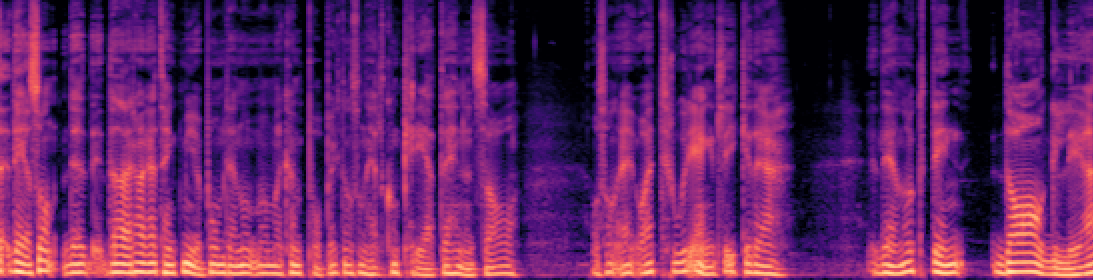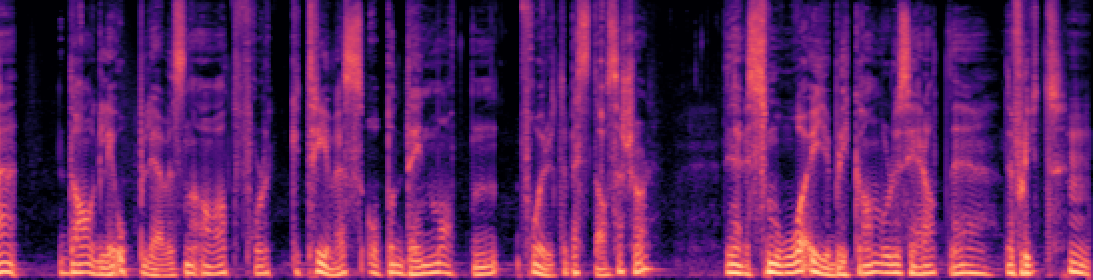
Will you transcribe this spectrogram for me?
det, det, er sånn, det, det, der har jeg tenkt mye på, om det er noe, om jeg kan påpeke noen sånne helt konkrete hendelser. Og, og, sånn, og jeg tror egentlig ikke det. Det er nok den daglige, daglige opplevelsen av at folk trives, og på den måten får ut det beste av seg sjøl de små øyeblikkene hvor du ser at det, det flyter. Mm.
